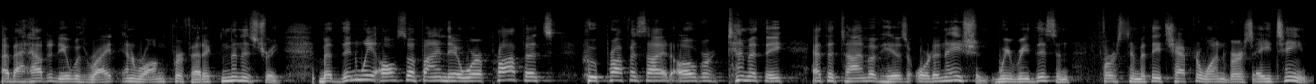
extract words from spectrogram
about how to deal with right and wrong prophetic ministry. But then we also find there were prophets who prophesied over Timothy at the time of his ordination. We read this in 1 Timothy chapter 1 verse 18.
